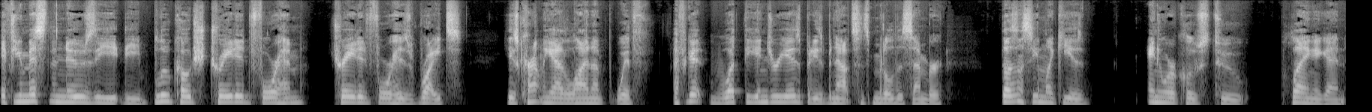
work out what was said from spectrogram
If you missed the news, the the Bluecoats traded for him, traded for his rights. He's currently out of the lineup with I forget what the injury is, but he's been out since middle of December. Doesn't seem like he is anywhere close to playing again.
